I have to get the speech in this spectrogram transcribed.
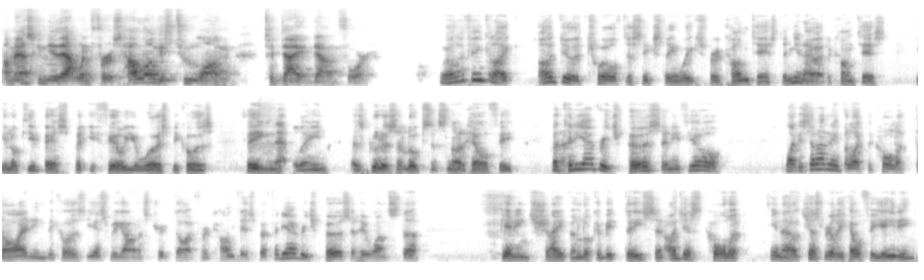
I'm asking you that one first. How long is too long to diet down for? Well, I think like I'd do a 12 to 16 weeks for a contest. And, you know, at a contest, you look your best, but you feel your worst because being that lean, as good as it looks, it's not healthy. But right. to the average person, if you're, like I said, I don't even like to call it dieting because, yes, we go on a strict diet for a contest. But for the average person who wants to get in shape and look a bit decent, I just call it, you know, it's just really healthy eating,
